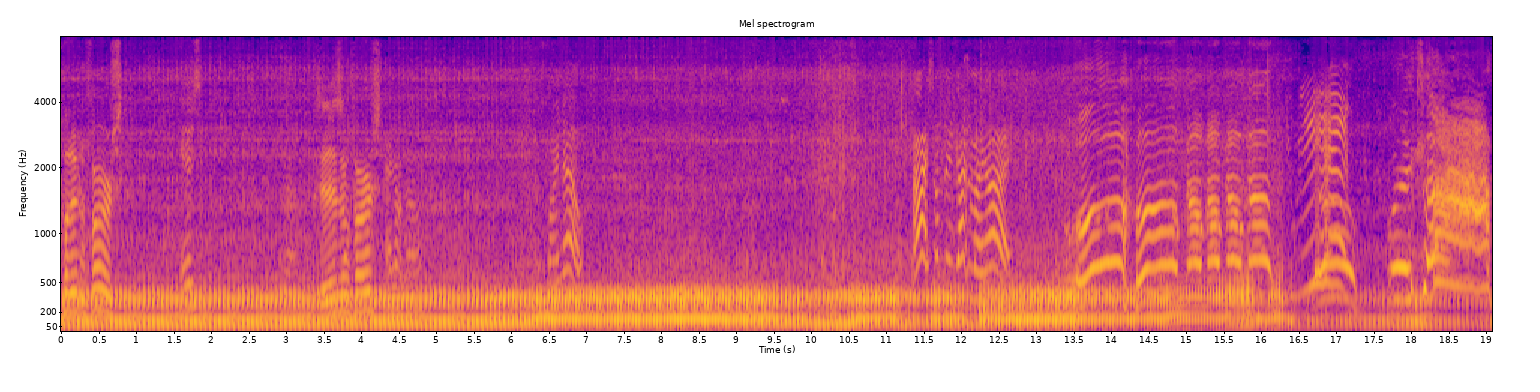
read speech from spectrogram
Put it in first. It is. No, It is in first. I don't know. Let's find out. Ah, something got in my eye. Oh, oh, go, go, go, go. Idiot! Brakes. Ah!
